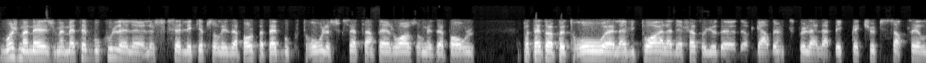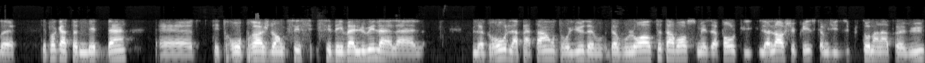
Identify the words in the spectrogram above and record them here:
Moi, je me, mets, je me mettais beaucoup le, succès de l'équipe sur les épaules, peut-être beaucoup trop, le succès de certains joueurs sur mes épaules, peut-être un peu trop euh, la victoire à la défaite au lieu de, regarder un petit peu la, big picture puis sortir de. Des fois, quand tu nez dedans, euh, tu es trop proche. Donc, c'est d'évaluer le gros de la patente au lieu de, vouloir tout avoir sur mes épaules. Puis le lâcher prise, comme j'ai dit plus tôt dans l'entrevue,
